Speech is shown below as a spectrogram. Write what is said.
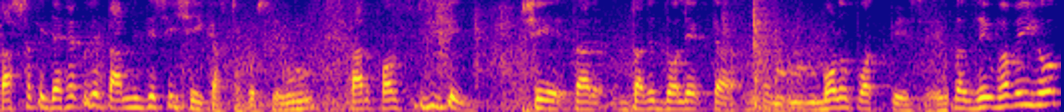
তার সাথে দেখা করে তার নির্দেশেই সেই কাজটা করছে এবং তার ফলশ্রুতিতেই সে তার, তাদের দলে একটা বড় পদ পেয়েছে। এবার যেভাবেই হোক,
